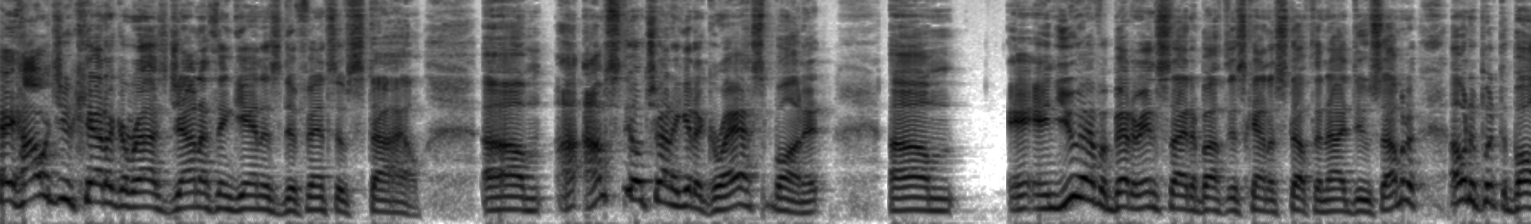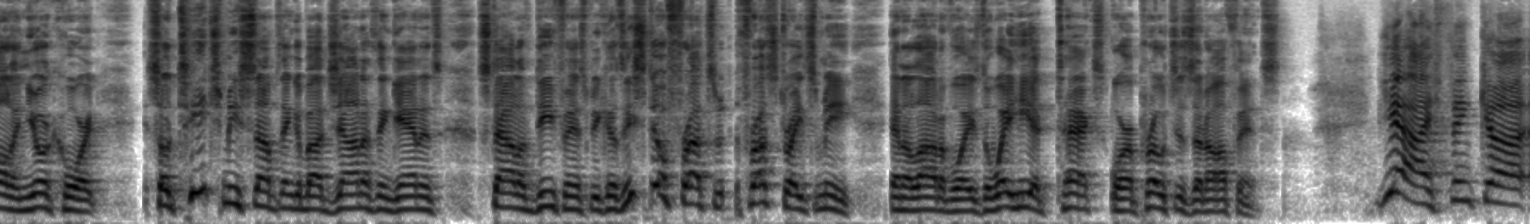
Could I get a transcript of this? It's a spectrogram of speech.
hey, how would you categorize Jonathan Gannon's defensive style? Um, I, am still trying to get a grasp on it. Um, and, you have a better insight about this kind of stuff than I do. So I'm gonna I'm gonna put the ball in your court. So teach me something about Jonathan Gannon's style of defense because he still frust- frustrates me in a lot of ways. The way he attacks or approaches an offense. Yeah, I think uh,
